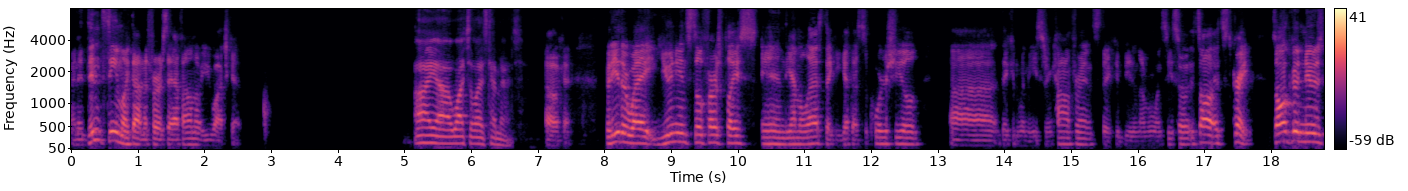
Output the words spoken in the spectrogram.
And it didn't seem like that in the first half. I don't know what you watched, Kev. I uh, watched the last 10 minutes. Oh, okay. But either way, Union's still first place in the MLS. They could get that supporter shield. Uh, they could win the Eastern Conference. They could be the number one seed. So it's all it's great. It's all good news.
